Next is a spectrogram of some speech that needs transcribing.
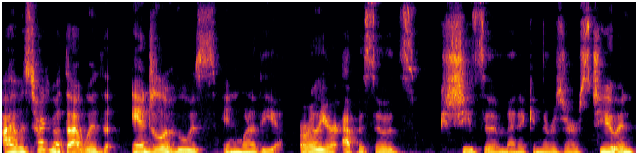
I was talking about that with Angela, who was in one of the earlier episodes. She's a medic in the reserves too, and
